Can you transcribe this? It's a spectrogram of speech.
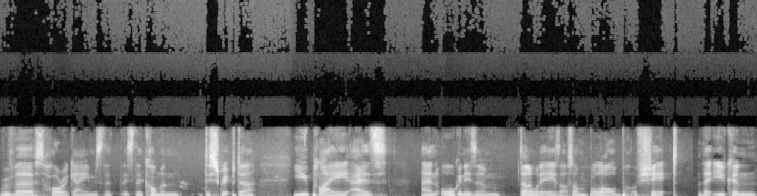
reverse horror games that is the common descriptor. You play as an organism. Don't know what it is. Like some blob of shit that you can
